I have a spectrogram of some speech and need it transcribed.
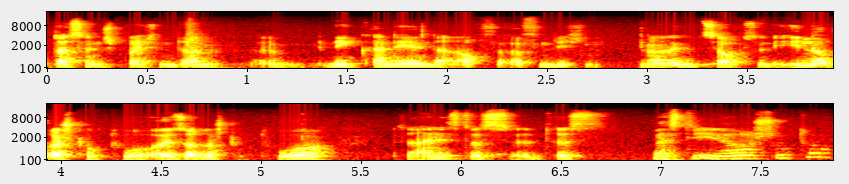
das entsprechend dann äh, in den Kanälen dann auch veröffentlichen. Ja, da gibt es ja auch so eine innere Struktur, äußere Struktur. Das eine ist das, das Was ist die innere Struktur?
